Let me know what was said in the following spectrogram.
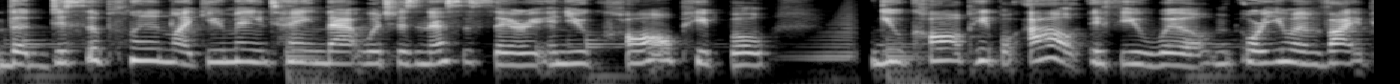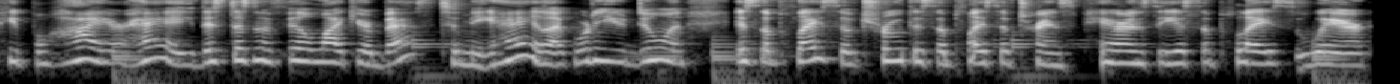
the discipline, like you maintain that which is necessary and you call people you call people out, if you will, or you invite people higher. Hey, this doesn't feel like your best to me. Hey, like, what are you doing? It's a place of truth, it's a place of transparency, it's a place where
